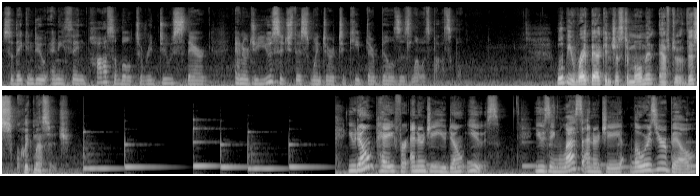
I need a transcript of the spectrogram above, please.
so they can do anything possible to reduce their energy usage this winter to keep their bills as low as possible. We'll be right back in just a moment after this quick message. You don't pay for energy you don't use. Using less energy lowers your bill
